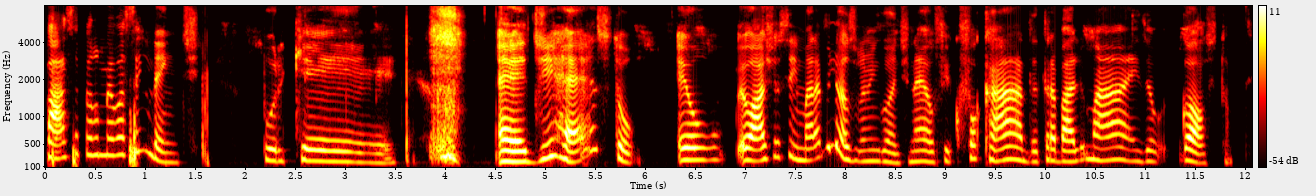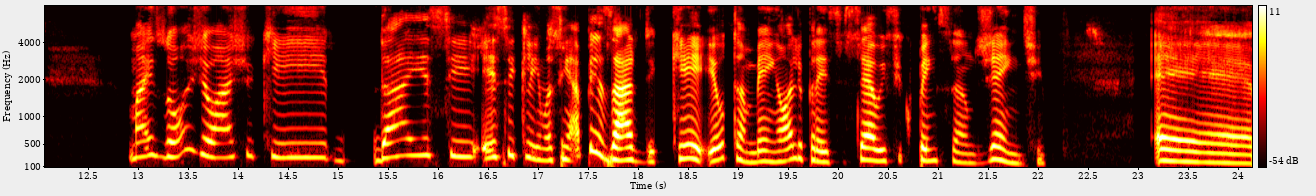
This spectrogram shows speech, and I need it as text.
passa pelo meu ascendente. Porque é, de resto, eu, eu acho assim maravilhoso o minguante, né? Eu fico focada, trabalho mais, eu gosto. Mas hoje eu acho que dá esse esse clima assim, apesar de que eu também olho para esse céu e fico pensando, gente, é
